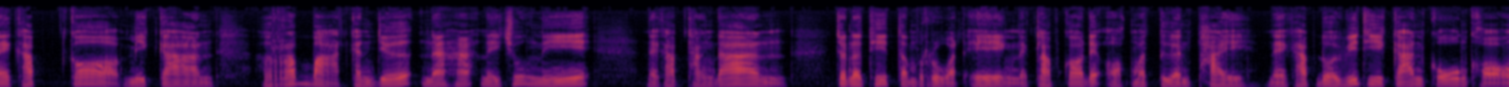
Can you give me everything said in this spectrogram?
นะครับ ก็มีการ ระบาดกันเยอะนะฮะในช่วงนี้นะครับทางด้านเจ้าหน้าที่ตำรวจเองนะครับก็ได้ออกมาเตือนภัยนะครับ โดยวิธีการโกงของ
